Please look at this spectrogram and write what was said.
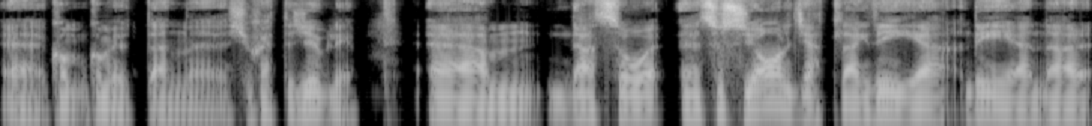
Eh, kom, kom ut den eh, 26 juli. Eh, alltså, eh, social jetlag, det är, det är när,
